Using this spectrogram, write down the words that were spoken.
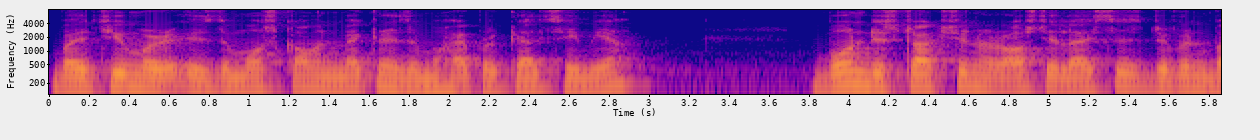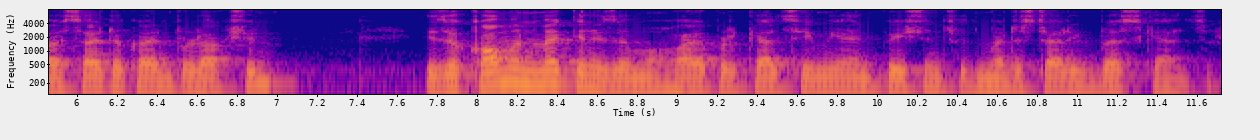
by the tumor is the most common mechanism of hypercalcemia, bone destruction or osteolysis driven by cytokine production is a common mechanism of hypercalcemia in patients with metastatic breast cancer.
